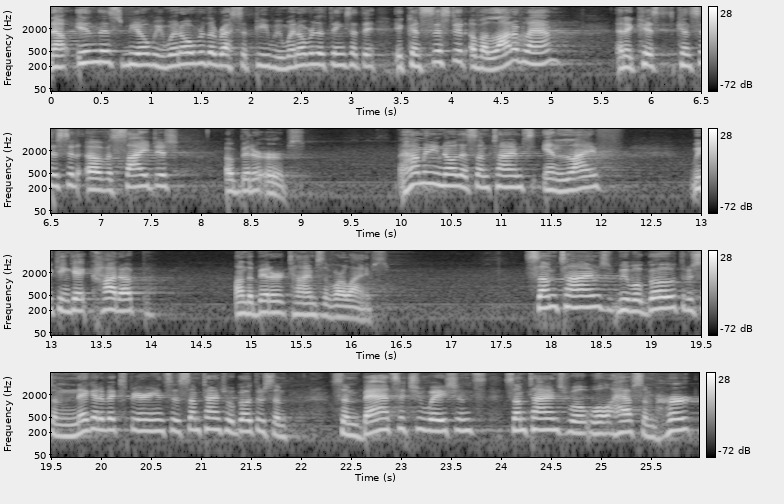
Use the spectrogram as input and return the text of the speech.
Now, in this meal, we went over the recipe, we went over the things that they, it consisted of a lot of lamb, and it consisted of a side dish of bitter herbs. Now, how many know that sometimes in life we can get caught up on the bitter times of our lives? Sometimes we will go through some negative experiences. Sometimes we'll go through some, some bad situations. Sometimes we'll, we'll have some hurt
